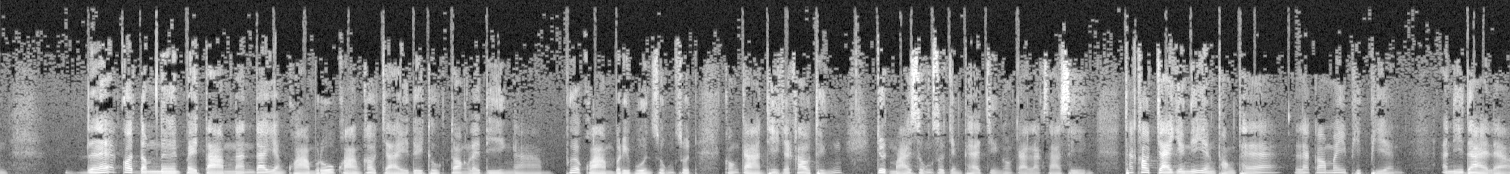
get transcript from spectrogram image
น และก็ดำเนินไปตามนั้นได้อย่างความรู้ความเข้าใจโดยถูกต้องและดีงาม เพื่อความบริบูรณ์สูงสุดของการที่จะเข้าถึงจุดหมายสูงสุดอย่างแท้จริงของการรักษาศีล ถ้าเข้าใจอย่างนี้อย่างท่องแท้และก็ไม่ผิดเพี้ยน อันนี้ได้แล้ว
